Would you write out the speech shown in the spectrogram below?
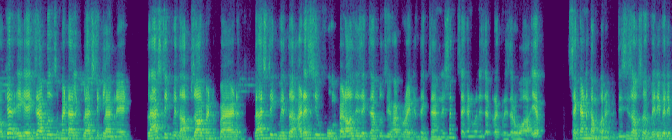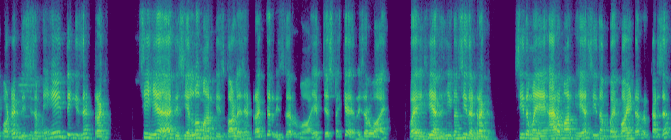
Okay, examples metallic plastic laminate, plastic with absorbent pad, plastic with the adhesive foam pad. All these examples you have to write in the examination. Second one is a drug reservoir. Second component. This is also very, very important. This is a main thing is a drug. See here, this yellow mark is called as a drug reservoir, just like a reservoir. Why here you can see the drug. See the my arrow mark here. See the my pointer cursor.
